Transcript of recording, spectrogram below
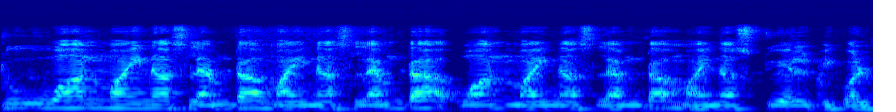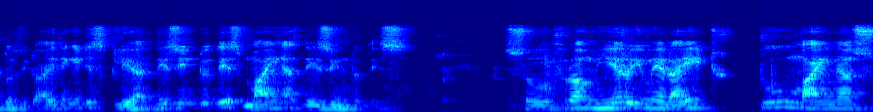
2 1 minus lambda minus lambda 1 minus lambda minus 12 equal to 0. I think it is clear. This into this minus this into this. So from here we may write 2 minus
